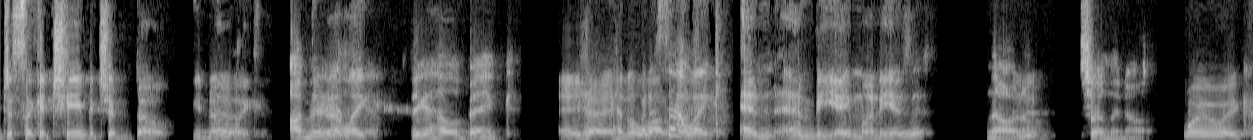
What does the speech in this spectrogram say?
just like a championship belt, you know? Yeah. Like I mean, they're they not get, like, they get hella bank. And, yeah, and a but lot it's of not money. like N- NBA money, is it? No, no, is- certainly not. Wait, wait, wait.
